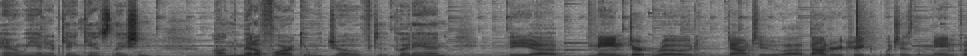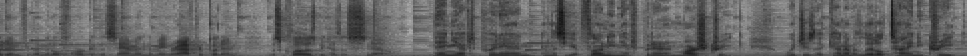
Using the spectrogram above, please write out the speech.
And we ended up getting cancellation on the middle fork, and we drove to the put in. The uh, main dirt road down to uh, Boundary Creek, which is the main put in for the middle fork of the salmon, the main rafter put in, was closed because of snow. Then you have to put in, unless you get flown in, you have to put in on Marsh Creek, which is a kind of a little tiny creek.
